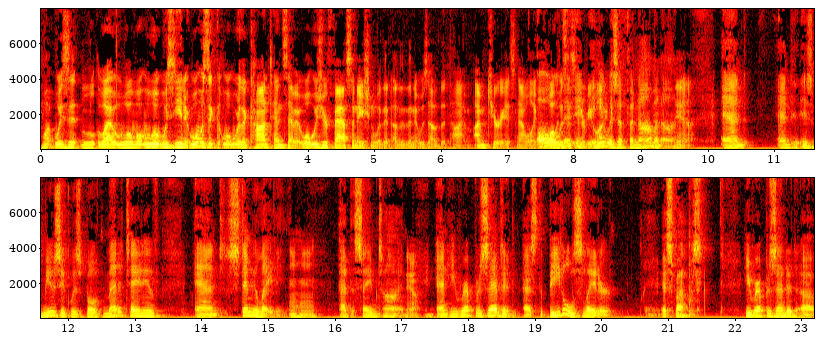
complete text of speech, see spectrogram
What was it? What, what, what was the? What was it? What were the contents of it? What was your fascination with it, other than it was of the time? I'm curious now. Like, oh, what was the- this interview he like? He was a phenomenon. Yeah. and and his music was both meditative and stimulating at the same time. Yeah. and he represented, as the Beatles later espoused, he represented. Uh,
